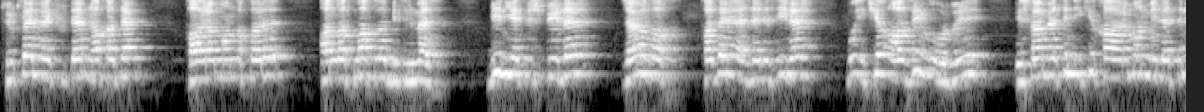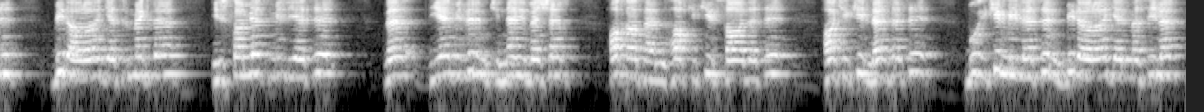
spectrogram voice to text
Türkler ve Kürtlerin hakikaten kahramanlıkları anlatmakla bitilmez. 1071'de Cenab-ı Hak kader ezelisiyle bu iki azim orduyu İslamiyet'in iki kahraman milletini bir araya getirmekle İslamiyet milliyeti ve diyebilirim ki nevi beşer hakikaten hakiki saadeti, hakiki lezzeti bu iki milletin bir araya gelmesiyle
